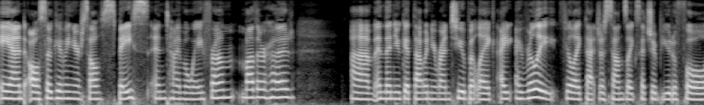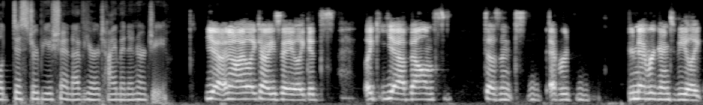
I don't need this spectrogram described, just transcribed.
and also giving yourself space and time away from motherhood. Um, and then you get that when you run too. But like, I, I really feel like that just sounds like such a beautiful distribution of your time and energy. Yeah, no, I like how you say like it's like yeah, balance doesn't ever you're never going to be like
